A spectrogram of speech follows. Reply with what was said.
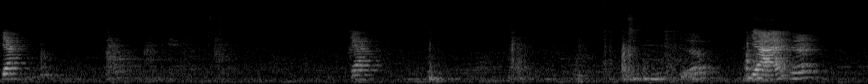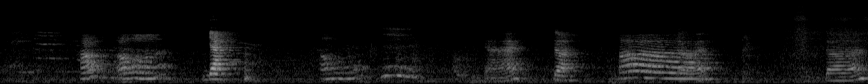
Gel. Gel. Gel. Gel. Dön. Dön. Dön.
